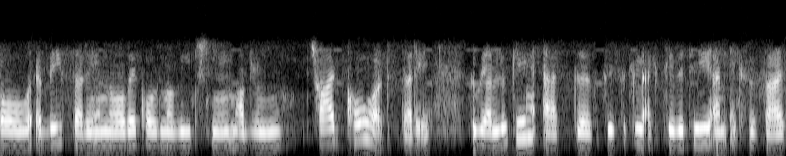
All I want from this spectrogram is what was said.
of a big study in Norway called Norwegian Mother and Child Cohort Study. So we are looking at the physical activity and exercise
